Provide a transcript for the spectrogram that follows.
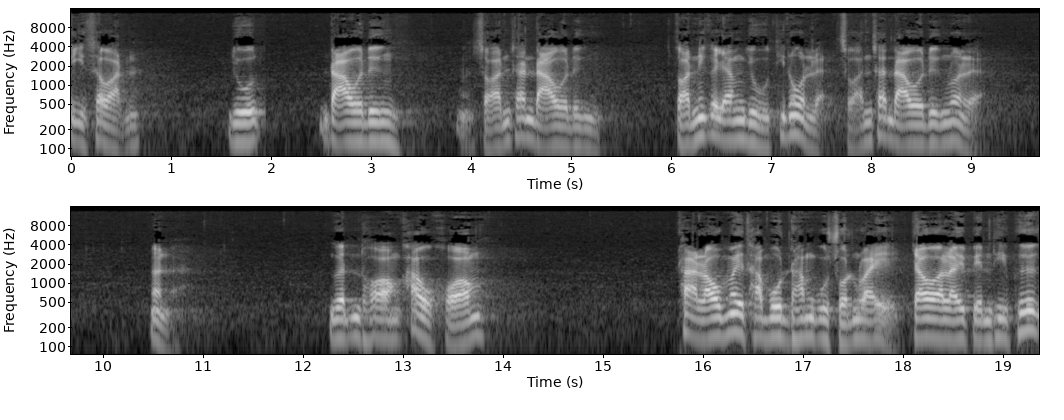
ติสวรรค์ อยู่ดาวดึง สอนชั้นดาวดึง ตอนนี้ก็ยังอยู่ที่โน่นแหละ สอนชั้นดาวดึงโน่นแหละนั่น เงินทองเข้าของ ถ้าเราไม่ทำบุญทำกุศลไว้เจ้าอะไรเป็นที่พึ่ง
